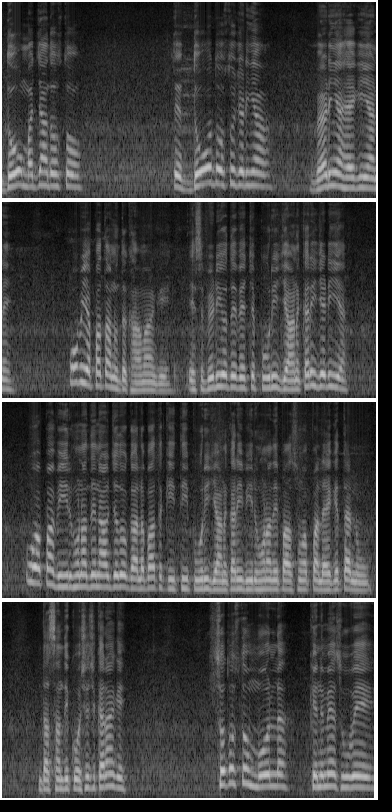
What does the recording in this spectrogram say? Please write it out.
ਦੋ ਮੱਝਾਂ ਦੋਸਤੋ, ਤੇ ਦੋ ਦੋਸਤੋ ਜਿਹੜੀਆਂ ਵਹਿੜੀਆਂ ਹੈਗੀਆਂ ਨੇ, ਉਹ ਵੀ ਆਪਾਂ ਤੁਹਾਨੂੰ ਦਿਖਾਵਾਂਗੇ। ਇਸ ਵੀਡੀਓ ਦੇ ਵਿੱਚ ਪੂਰੀ ਜਾਣਕਾਰੀ ਜਿਹੜੀ ਆ, ਉਹ ਆਪਾਂ ਵੀਰ ਹੋਣਾ ਦੇ ਨਾਲ ਜਦੋਂ ਗੱਲਬਾਤ ਕੀਤੀ, ਪੂਰੀ ਜਾਣਕਾਰੀ ਵੀਰ ਹੋਣਾ ਦੇ ਪਾਸੋਂ ਆਪਾਂ ਲੈ ਕੇ ਤੁਹਾਨੂੰ ਦੱਸਣ ਦੀ ਕੋਸ਼ਿਸ਼ ਕਰਾਂਗੇ। ਸੋ ਦੋਸਤੋ, ਮੁੱਲ ਕਿੰਨਵੇਂ ਸੂਵੇ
